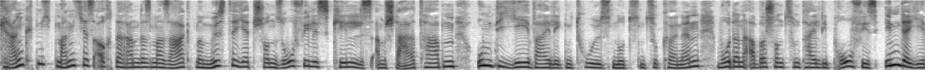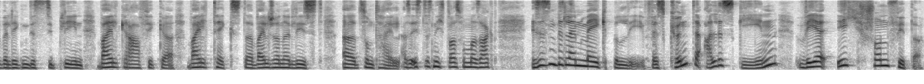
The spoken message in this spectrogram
Krankt nicht manches auch daran, dass man sagt, man müsste jetzt schon so viele Skills am Start haben, um die jeweiligen Tools nutzen zu können, wo dann aber schon zum Teil die Profis in der jeweiligen Disziplin, weil Grafiker, weil Texter, weil Journalist äh, zum Teil. Also ist das nicht was, wo man sagt, es ist ein bisschen ein Make-Believe. Es könnte alles gehen, wäre ich schon fitter.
